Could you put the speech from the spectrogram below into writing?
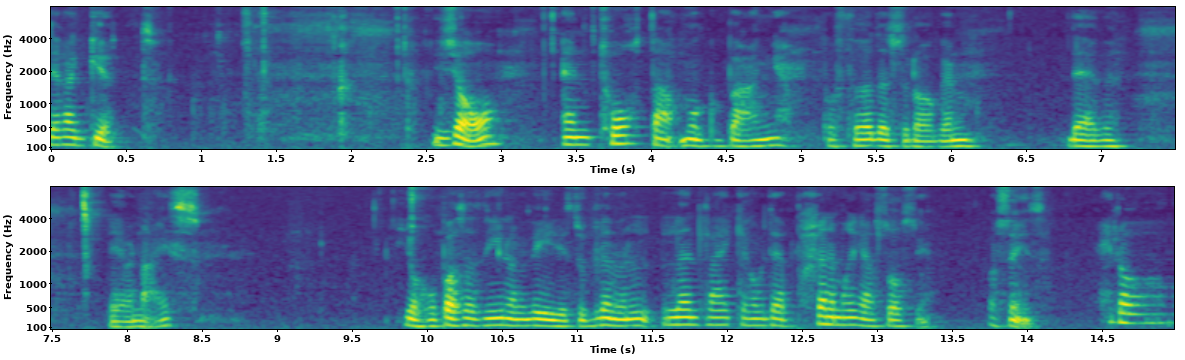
Det var gött. Ja, en tårta mukbang på födelsedagen. Det är, det är nice. Jag hoppas att ni gillar min video så glöm inte att likea, kommentera, prenumerera så Och syns. Hejdå!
